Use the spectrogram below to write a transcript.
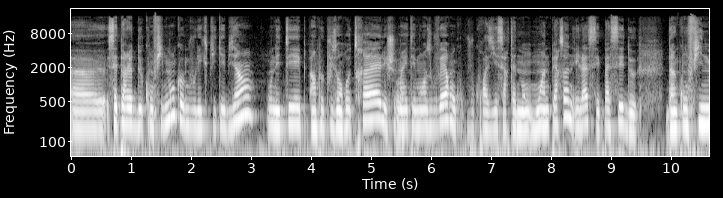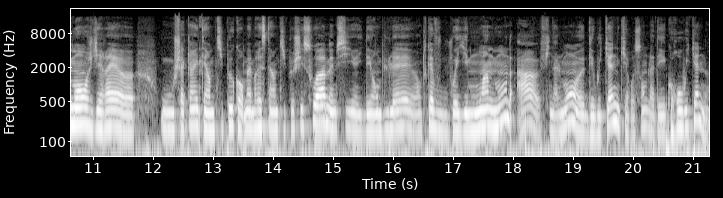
euh, cette période de confinement, comme vous l'expliquez bien, on était un peu plus en retrait, les chemins Ouais. étaient moins ouverts, on- vous croisiez certainement moins de personnes, et là c'est passé de d'un confinement, je dirais. euh, où chacun était un petit peu quand même resté un petit peu chez soi, Ouais. même s'il déambulait. En tout cas, vous voyez moins de monde à euh, finalement euh, des week-ends qui ressemblent à des gros week-ends.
